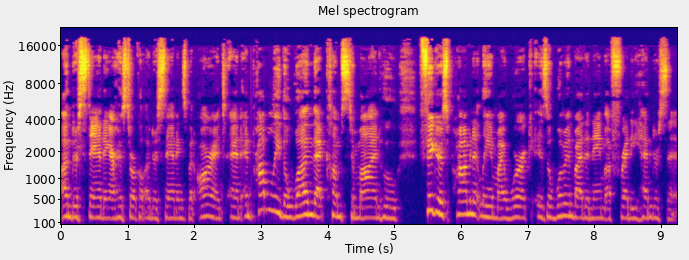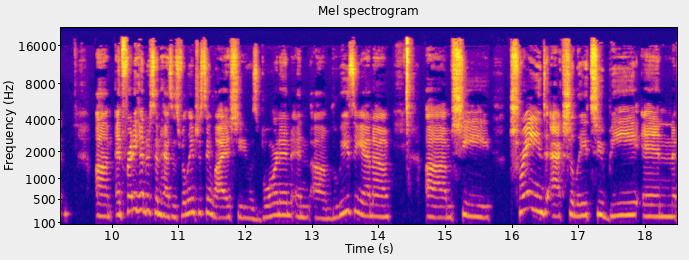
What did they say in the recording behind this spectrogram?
understanding, our historical understandings, but aren't. And, and probably the one that comes to mind who figures prominently in my work is a woman by the name of Freddie Henderson. Um, and Freddie Henderson has this really interesting life. She was born in, in um, Louisiana. Um, she trained actually to be in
